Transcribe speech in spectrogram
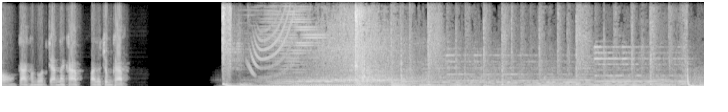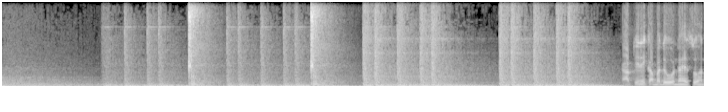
ของการคำนวณกันนะครับไปรับชมครับครับทีนี้กลับมาดูในส่วน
